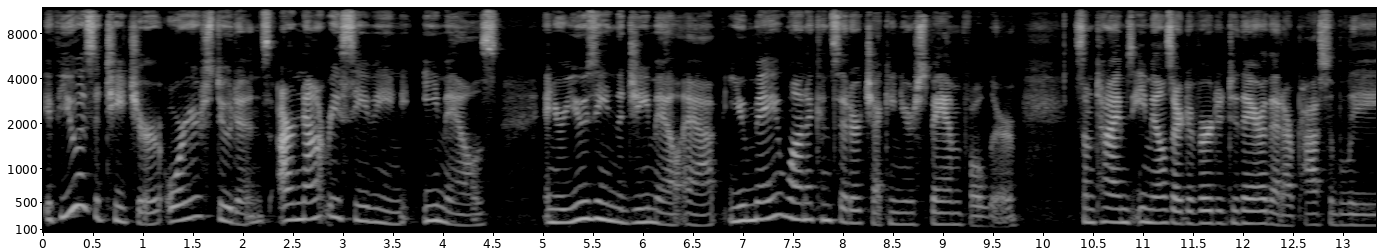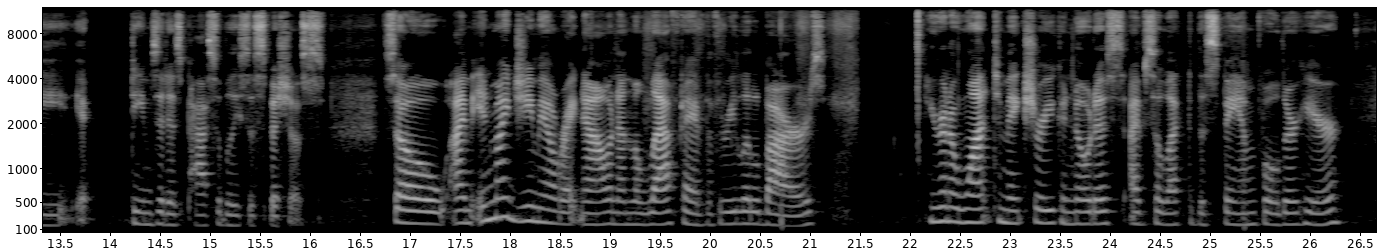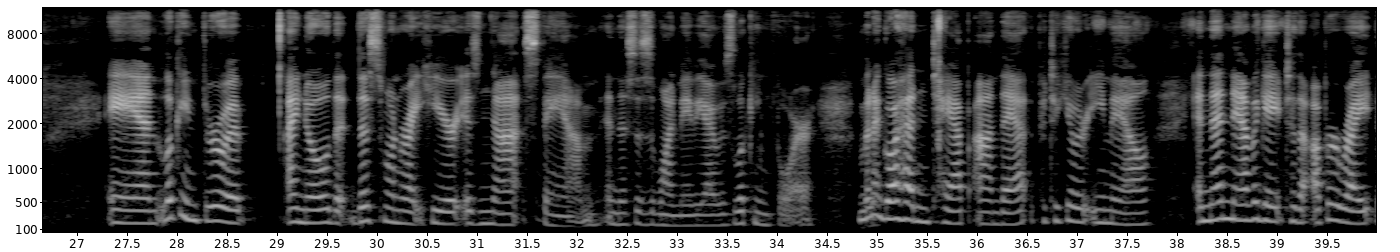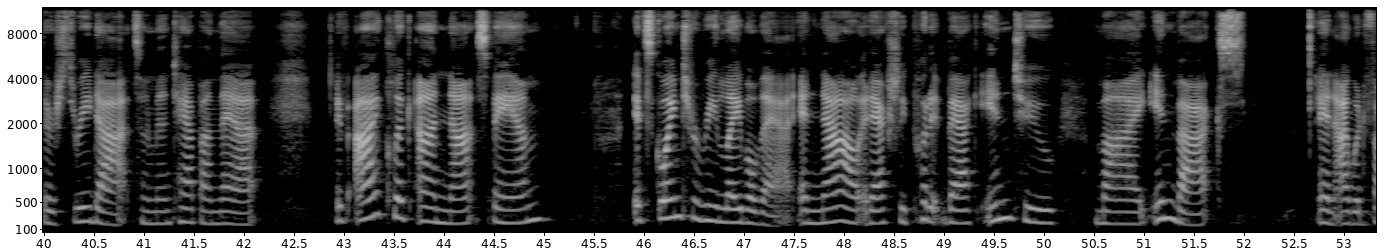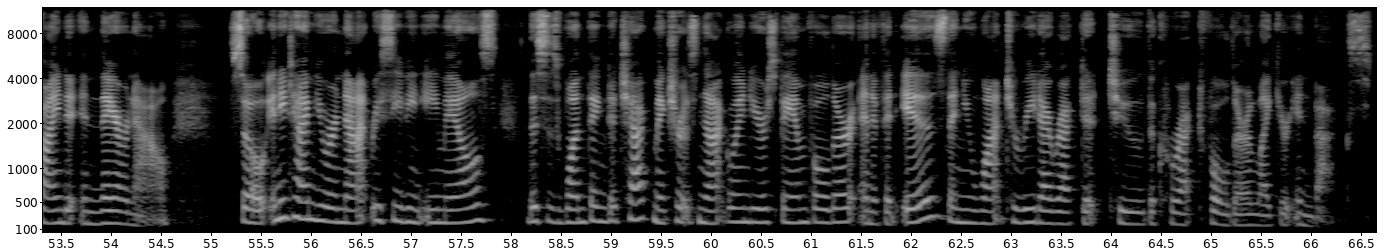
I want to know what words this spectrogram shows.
If you as a teacher or your students are not receiving emails and you're using the Gmail app, you may want to consider checking your spam folder. Sometimes emails are diverted to there that are possibly, it deems it as possibly suspicious. So I'm in my Gmail right now and on the left I have the three little bars. You're going to want to make sure you can notice I've selected the spam folder here. And looking through it, I know that this one right here is not spam, and this is the one maybe I was looking for. I'm going to go ahead and tap on that particular email, and then navigate to the upper right. There's three dots, and I'm going to tap on that. If I click on not spam, it's going to relabel that, and now it actually put it back into my inbox, and I would find it in there now. So anytime you are not receiving emails, this is one thing to check. Make sure it's not going to your spam folder. And if it is, then you want to redirect it to the correct folder like your inbox.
